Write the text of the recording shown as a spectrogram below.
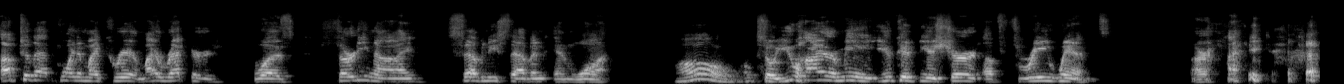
Up to that point in my career, my record was 39, 77, and one. Oh. Okay. So you hire me, you could be assured of three wins. All right. How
